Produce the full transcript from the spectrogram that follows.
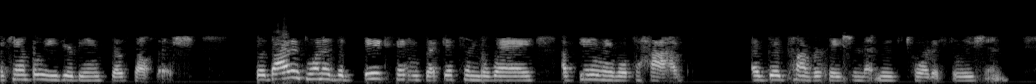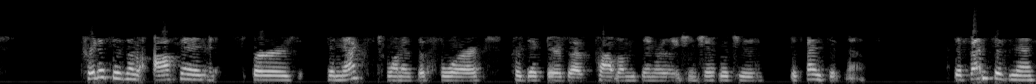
I can't believe you're being so selfish. So that is one of the big things that gets in the way of being able to have a good conversation that moves toward a solution. Criticism often spurs the next one of the four predictors of problems in relationship, which is defensiveness. Defensiveness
